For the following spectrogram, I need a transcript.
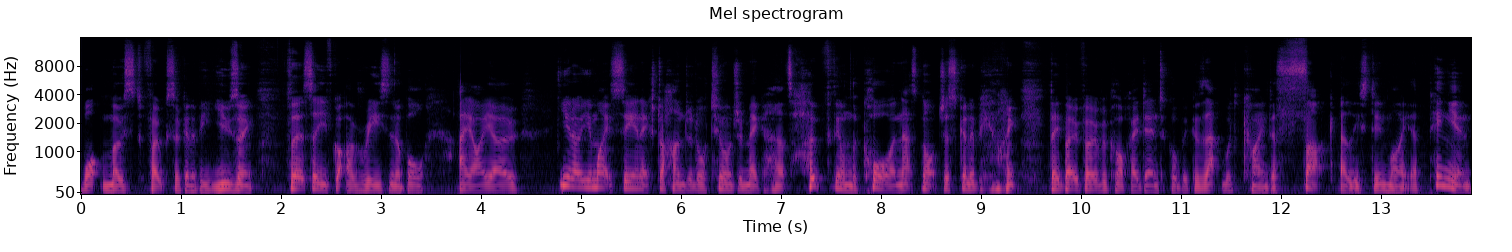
what most folks are going to be using. So let's say you've got a reasonable AIO, you know, you might see an extra 100 or 200 megahertz, hopefully on the core, and that's not just going to be like they both overclock identical because that would kind of suck, at least in my opinion.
